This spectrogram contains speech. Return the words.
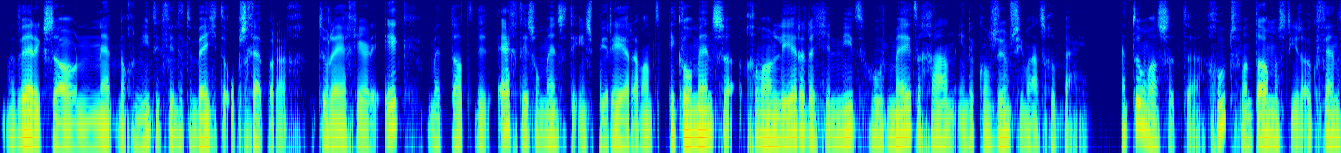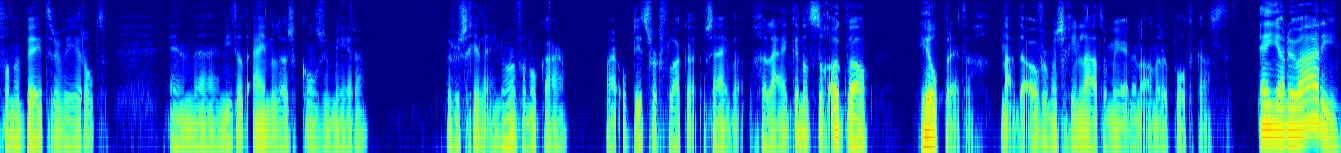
dat weet zo net nog niet. Ik vind het een beetje te opschepperig. Toen reageerde ik met dat dit echt is om mensen te inspireren. Want ik wil mensen gewoon leren dat je niet hoeft mee te gaan in de consumptiemaatschappij. En toen was het uh, goed, want Thomas die is ook fan van een betere wereld. En uh, niet dat eindeloze consumeren. We verschillen enorm van elkaar. Maar op dit soort vlakken zijn we gelijk. En dat is toch ook wel heel prettig. Nou, daarover misschien later meer in een andere podcast. 1 januari,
